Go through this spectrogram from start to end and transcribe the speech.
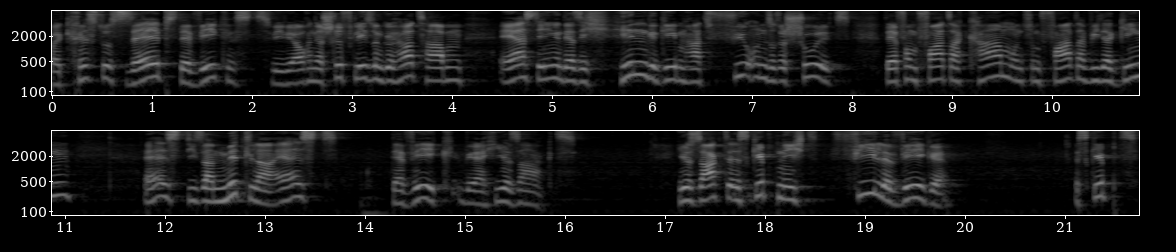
weil Christus selbst der Weg ist, wie wir auch in der Schriftlesung gehört haben. Er ist derjenige, der sich hingegeben hat für unsere Schuld, der vom Vater kam und zum Vater wieder ging. Er ist dieser Mittler, er ist der Weg, wie er hier sagt. Jesus sagte, es gibt nicht viele Wege. Es gibt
